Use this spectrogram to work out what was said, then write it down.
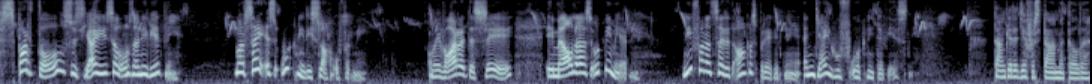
spartel soos jy sal ons nou nie weet nie. Maar sy is ook nie die slagoffer nie. Om die waarheid te sê, Imelda is ook nie meer nie. Nie vandat sy dit aangespreek het nie en jy hoef ook nie te wees nie. Dankie dat jy verstaan, Matilda.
